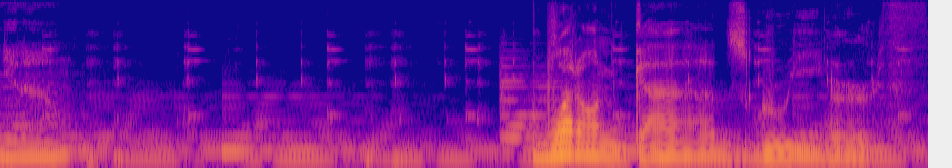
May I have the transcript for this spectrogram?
you know? What on God's green earth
